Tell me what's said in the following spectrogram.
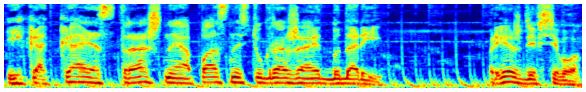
и какая страшная опасность угрожает Бадари. Прежде всего,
